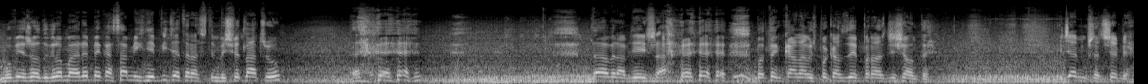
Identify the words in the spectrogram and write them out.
Mówię, że od groma rybek, a sam ich nie widzę teraz w tym wyświetlaczu. Dobra, mniejsza, bo ten kanał już pokazuje po raz dziesiąty. Idziemy przed siebie.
